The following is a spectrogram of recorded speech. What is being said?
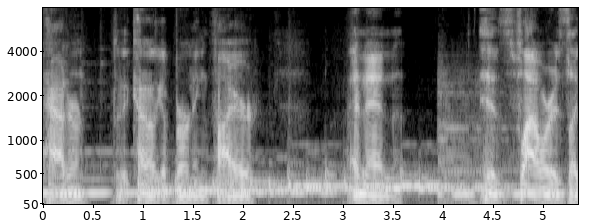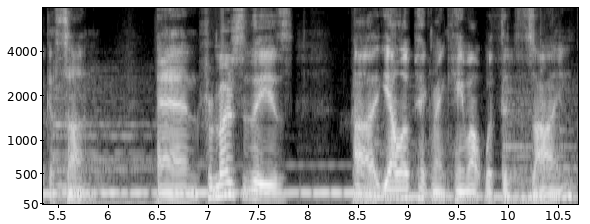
pattern, kind of like a burning fire. And then his flower is like a sun. And for most of these, uh, Yellow Pikmin came up with the design.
